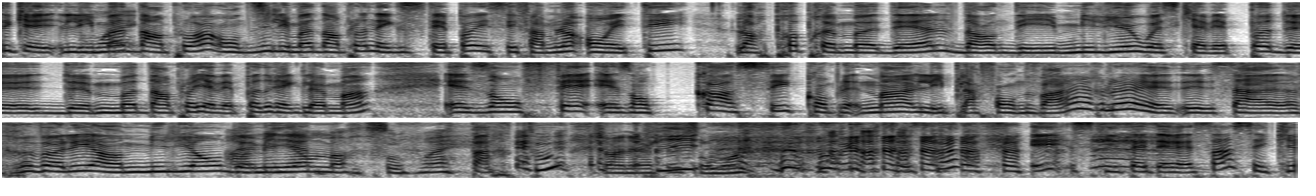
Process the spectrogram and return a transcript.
tu sais que les modes d'emploi, on dit les modes d'emploi n'existaient pas et ces femmes-là ont été leur propre modèle dans des milieux où est-ce qu'il y avait pas de, de mode d'emploi, il y avait pas de règlement. Elles ont fait, elles ont cassé complètement les plafonds de verre là. Ça a revolé en millions de millions de morceaux, ouais. partout. J'en ai un peu sur moi. oui, c'est ça. Et ce qui est intéressant, c'est que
